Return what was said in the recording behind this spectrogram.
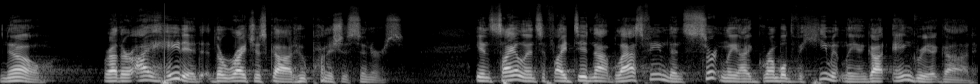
No, Rather, I hated the righteous God who punishes sinners. In silence, if I did not blaspheme, then certainly I grumbled vehemently and got angry at God.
